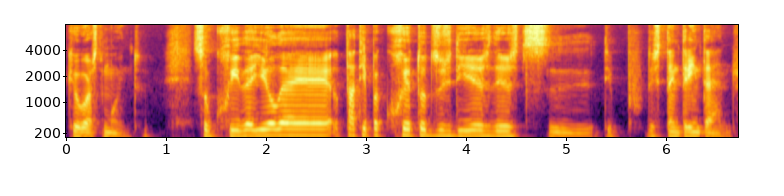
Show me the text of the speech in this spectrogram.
que eu gosto muito, sobre corrida, e ele é, está tipo a correr todos os dias desde, tipo, desde que tem 30 anos,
